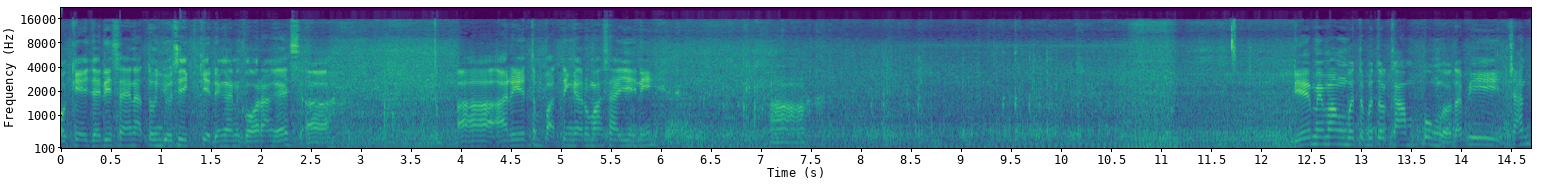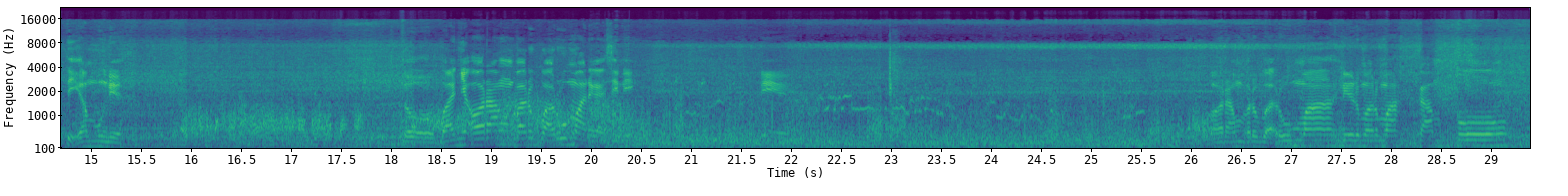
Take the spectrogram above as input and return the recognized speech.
Okey, jadi saya nak tunjuk sikit dengan korang guys. Uh, uh, area tempat tinggal rumah saya ni. Uh, dia memang betul-betul kampung tau, tapi cantik kampung dia. Tuh, banyak orang baru buat rumah dekat sini. Ni. Orang baru buat rumah, ni rumah-rumah kampung.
